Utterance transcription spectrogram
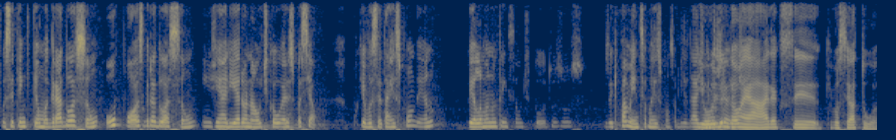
você tem que ter uma graduação ou pós-graduação em engenharia aeronáutica ou aeroespacial. Porque você está respondendo pela manutenção de todos os, os equipamentos. É uma responsabilidade E muito hoje, grande. então, é a área que você, que você atua.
